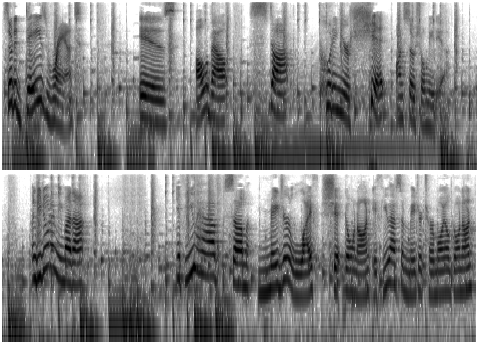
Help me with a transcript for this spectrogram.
So today's rant is all about stop putting your shit on social media. And do you know what I mean by that? If you have some major life shit going on, if you have some major turmoil going on,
